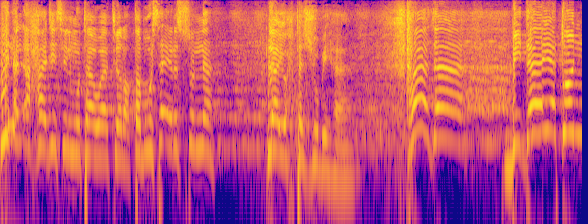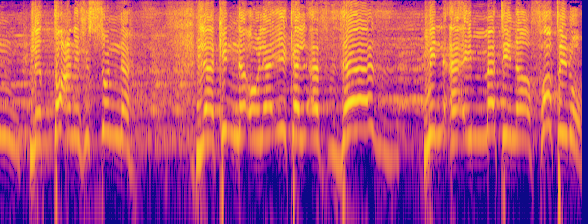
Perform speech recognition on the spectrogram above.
من الأحاديث المتواترة. طب وسائر السنة؟ لا يحتج بها. هذا بداية للطعن في السنة. لكن أولئك الأفذاذ من أئمتنا فطنوا.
